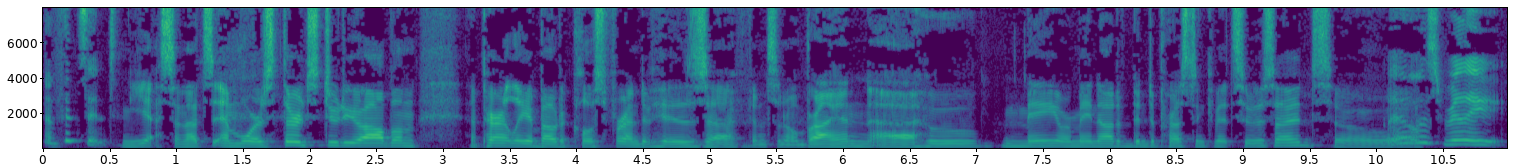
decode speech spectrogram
of Vincent. Yes, and that's M. Ward's third studio album, apparently about a close friend of his, uh, Vincent O'Brien, uh, who may or may not have been depressed and commit suicide. So That uh, was really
